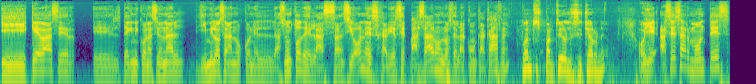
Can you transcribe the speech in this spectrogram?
y qué va a hacer el técnico nacional Jimmy Lozano con el asunto de las sanciones. Javier, se pasaron los de la CONCACAF. ¿eh? ¿Cuántos partidos les echaron? Eh? Oye, a César Montes,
